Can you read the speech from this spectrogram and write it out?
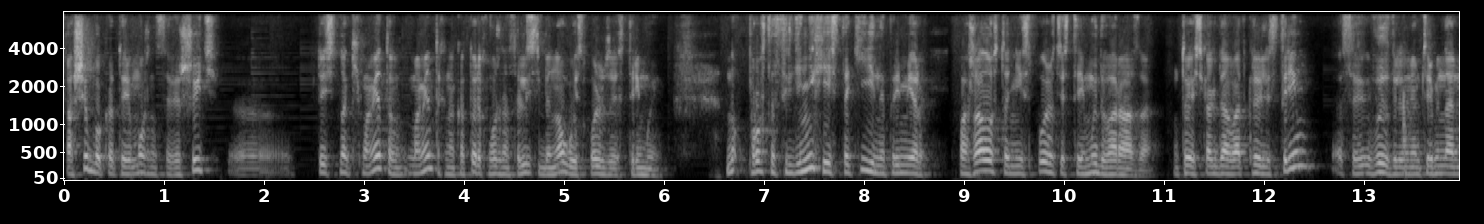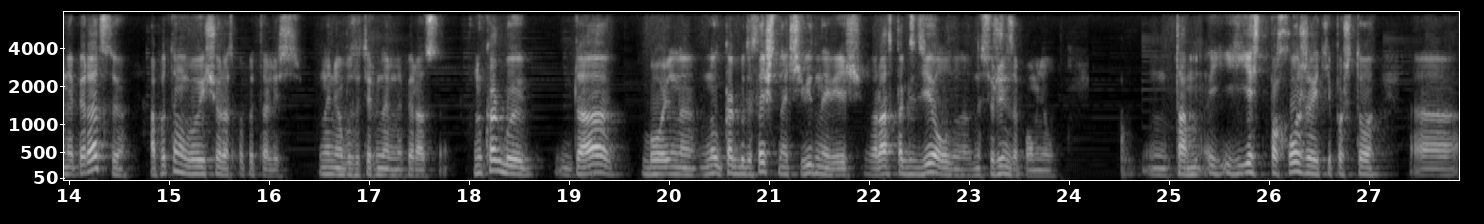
ошибок, которые можно совершить, э, то есть тонких моментов, моментах, на которых можно солить себе ногу, используя стримы. Ну, просто среди них есть такие, например, пожалуйста, не используйте стримы два раза. Ну, то есть, когда вы открыли стрим, вызвали на нем терминальную операцию, а потом вы еще раз попытались на нем вызвать терминальную операцию. Ну, как бы, да, больно. Ну, как бы достаточно очевидная вещь. Раз так сделал, на всю жизнь запомнил. Там есть похожее, типа, что э,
